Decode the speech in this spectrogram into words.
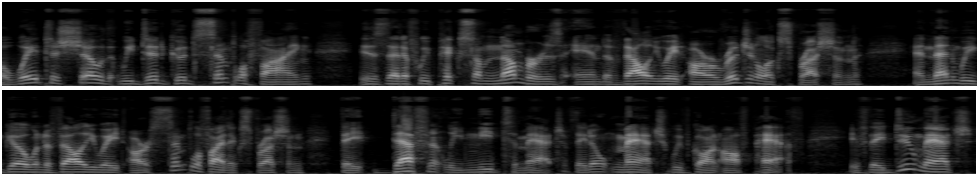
A way to show that we did good simplifying is that if we pick some numbers and evaluate our original expression, and then we go and evaluate our simplified expression, they definitely need to match. If they don't match, we've gone off path. If they do match,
